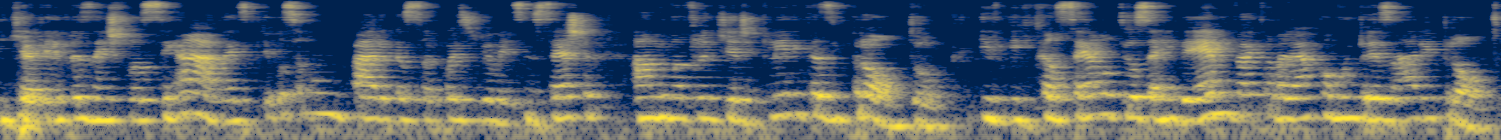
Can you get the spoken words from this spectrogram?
e que aquele presidente falou assim, ah, mas por que você não para com essa coisa de biomedicina estética, abre uma franquia de clínicas e pronto. E, e cancela o teu CRBM vai trabalhar como empresário e pronto.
